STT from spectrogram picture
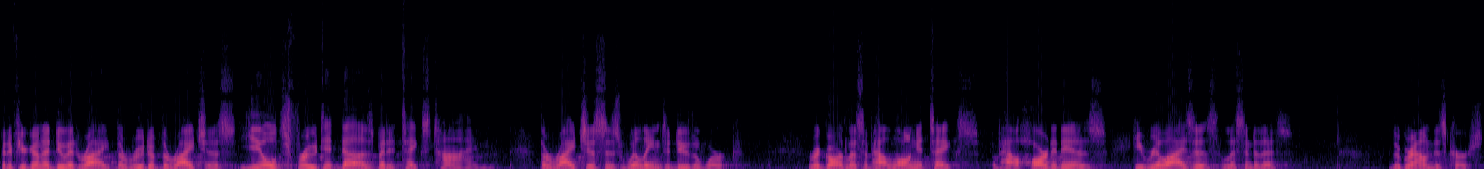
But if you're going to do it right, the root of the righteous yields fruit, it does, but it takes time. The righteous is willing to do the work, regardless of how long it takes, of how hard it is he realizes, listen to this, the ground is cursed.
